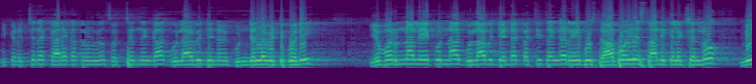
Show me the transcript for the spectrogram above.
ఇక్కడ వచ్చిన కార్యకర్తలను స్వచ్ఛందంగా గులాబీ జెండాను గుండెల్లో పెట్టుకొని ఎవరున్నా లేకున్నా గులాబీ జెండా ఖచ్చితంగా రేపు రాబోయే స్థానిక ఎలక్షన్లో మీ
